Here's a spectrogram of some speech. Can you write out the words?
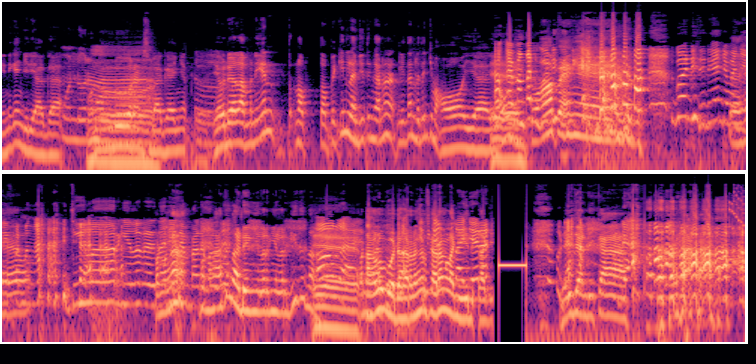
ini kan jadi agak Mundur mundur dan sebagainya tuh. Ya udahlah mendingan topik ini dilanjutin karena Lintan tadi cuma oh iya iya Ah, emang kan sini. pengen gitu. gue di sini kan cuma jadi penengah aja. Ngiler ngiler dari tadi Penengah tuh gak ada yang ngiler-ngiler gitu nah. Oh, Iya. enggak. Tang lu gue denger-denger Ini sekarang kan lagi lagi Jadi jangan dikat.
